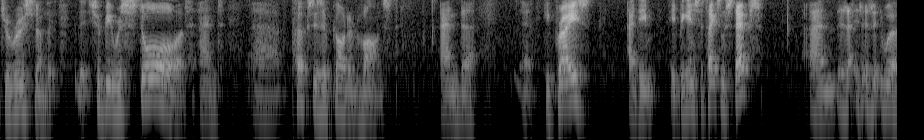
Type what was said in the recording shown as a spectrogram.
Jerusalem, that, should be restored and uh, purposes of God advanced. And uh, uh, he prays and he, he begins to take some steps. And as, as it were,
